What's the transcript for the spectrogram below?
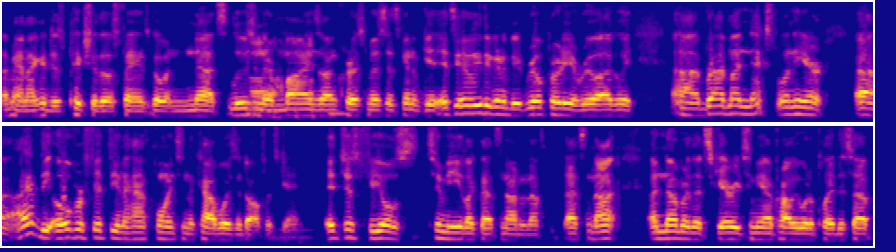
Man, I could just picture those fans going nuts, losing oh. their minds on Christmas. It's gonna get. It's either gonna be real pretty or real ugly. Uh, Brad, my next one here. Uh, I have the over 50 and a half points in the Cowboys and Dolphins game. It just feels to me like that's not enough. That's not a number that's scary to me. I probably would have played this up.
